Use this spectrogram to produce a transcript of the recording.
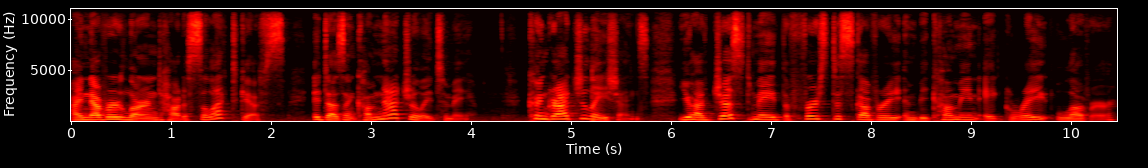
I never learned how to select gifts. It doesn't come naturally to me. Congratulations. You have just made the first discovery in becoming a great lover.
